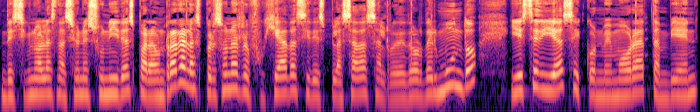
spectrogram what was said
designó a las Naciones Unidas para honrar a las personas refugiadas y desplazadas alrededor del mundo. Y este día se conmemora también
